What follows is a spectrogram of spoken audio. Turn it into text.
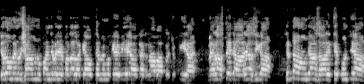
ਜਦੋਂ ਮੈਨੂੰ ਸ਼ਾਮ ਨੂੰ 5 ਵਜੇ ਪਤਾ ਲੱਗਿਆ, ਉੱਥੇ ਮੈਨੂੰ ਕਿ ਵੀ ਇਹ ਘਟਨਾ ਵਾਪਰ ਚੁੱਕੀ ਹੈ ਮੈਂ ਰਸਤੇ 'ਚ ਆ ਰਿਹਾ ਸੀਗਾ, ਸਿੱਧਾ ਆਉਂਦਿਆਂ ਸਾਰ ਇੱਥੇ ਪਹੁੰਚਿਆ।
